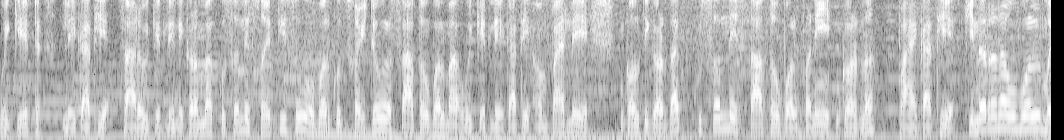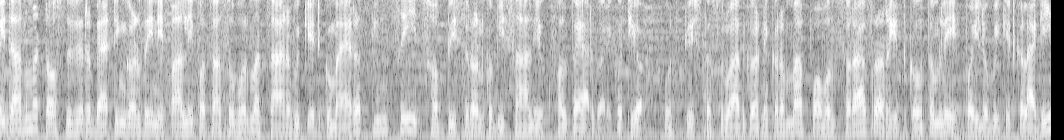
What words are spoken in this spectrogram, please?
विकेट लिएका थिए। चार विकेट लिने क्रममा कुशलले सैतिसौँ ओभरको छैटौँ र सातौँ बलमा विकेट लिएका थिए। अम्पायरले गल्ती गर्दा कुशलले सातौँ बल पनि गर्न पाएका थिए। किनरा ओभल मैदानमा टस जितेर ब्याटिङ गर्दै नेपालले पचास ओभरमा चार विकेट गुमाएर तिन सय छब्बिस रनको विशाल योगफल तयार गरेको थियो। उत्कृष्ट सुरुवात गर्ने क्रममा पवन सराफ र रित गौतमले पहिलो विकेटको लागि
